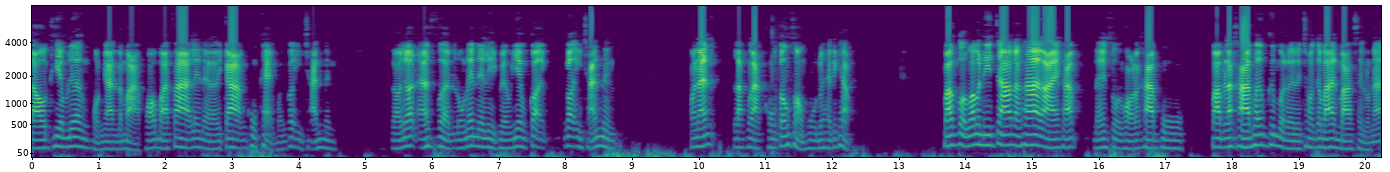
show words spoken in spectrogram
เราเทียบเรื่องผลงานลำบากเพราะบาซ่าเล่นในลาลิก้าคู่แข่งมันก็อีกชั้นหนึ่งเรายอดแอสเฟิร์ดลงเล่นในลีกเบลเยียมก็ ก็อีกชั้นหนึ่ง เพราะนั้นหลักๆ คงต้องสองภูด้วยแฮนดิแคปปรากฏว่าวันนี้เจ้าทั้งห้ารายครับ ในส่วนของราคาภูปรับราคาเพิ่มขึ้นหมดเลยในช่องเจ้าบ้านบาร์เซโลนา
